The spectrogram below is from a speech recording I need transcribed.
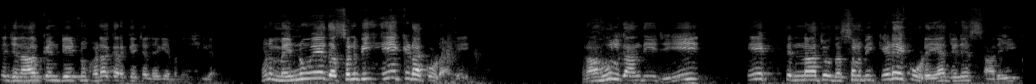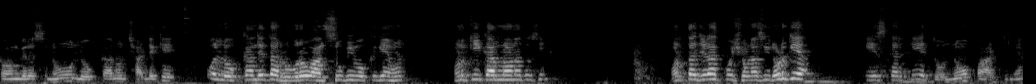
ਕਿ ਜਨਾਬ ਕੈਂਡੀਡੇਟ ਨੂੰ ਖੜਾ ਕਰਕੇ ਚਲੇ ਗਏ ਮਲੇਸ਼ੀਆ। ਹੁਣ ਮੈਨੂੰ ਇਹ ਦੱਸਣ ਵੀ ਇਹ ਕਿਹੜਾ ਘੋੜਾ ਏ? ਰਾਹੁਲ ਗਾਂਧੀ ਜੀ, ਇਹ ਤਿੰਨਾਂ ਚੋਂ ਦੱਸਣ ਵੀ ਕਿਹੜੇ ਘੋੜੇ ਆ ਜਿਹੜੇ ਸਾਰੀ ਕਾਂਗਰਸ ਨੂੰ, ਲੋਕਾਂ ਨੂੰ ਛੱਡ ਕੇ, ਉਹ ਲੋਕਾਂ ਦੇ ਤਾਂ ਰੋ ਰੋ ਆਂਸੂ ਵੀ ਮੁੱਕ ਗਏ ਹੁਣ। ਹੁਣ ਕੀ ਕਰਨ ਆਉਣਾ ਤੁਸੀਂ? ਹੁਣ ਤਾਂ ਜਿਹੜਾ ਕੁਝ ਹੋਣਾ ਸੀ ਰੁੜ ਗਿਆ। ਇਸ ਕਰਕੇ ਇਹ ਦੋਨੋਂ ਪਾਰਟੀਆਂ,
